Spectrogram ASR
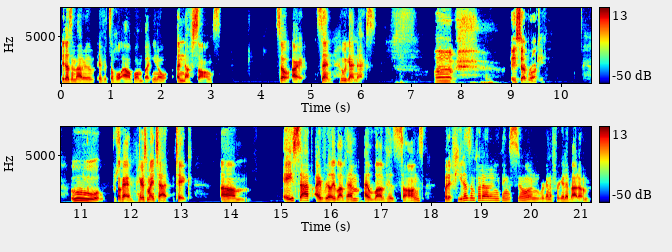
It doesn't matter if it's a whole album, but you know, enough songs. So, all right, Sin, who we got next? Um, ASAP Rocky. Ooh, okay. Here's my ta- take. Um, ASAP, I really love him. I love his songs, but if he doesn't put out anything soon, we're gonna forget about him.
